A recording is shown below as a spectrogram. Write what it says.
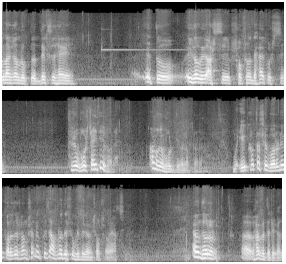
এলাকার লোক তো দেখছে হ্যাঁ এ তো এইভাবে আসছে, সবসময় দেখা করছে। সেটা ভোট চাইতেই পারে। আমাকে ভোট দিবেন আপনারা। এই কথা সে বলেনি, কলেজের ফাংশনে কিছু আপনাদের সুবিধা আমি সবসময় আছি। এখন ধরুন হাইপোথেটিক্যাল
